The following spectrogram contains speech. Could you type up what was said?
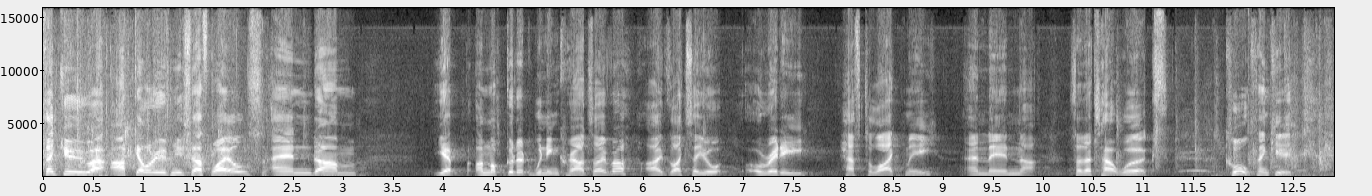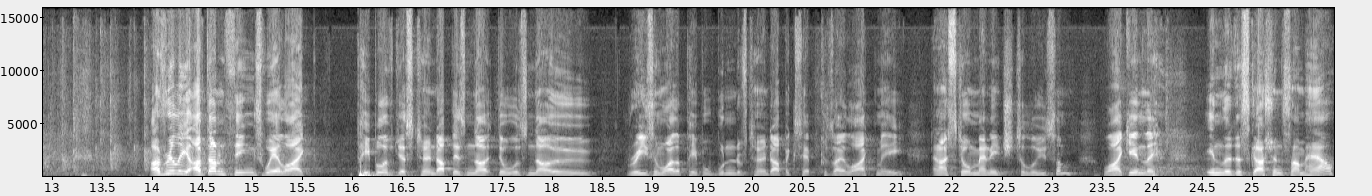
Thank you, uh, Art Gallery of New South Wales. And um, yep, I'm not good at winning crowds over. I'd like to say you already have to like me, and then uh, so that's how it works. Cool, thank you. I've really I've done things where like people have just turned up. There's no there was no reason why the people wouldn't have turned up except because they like me, and I still managed to lose them, like in the in the discussion somehow.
